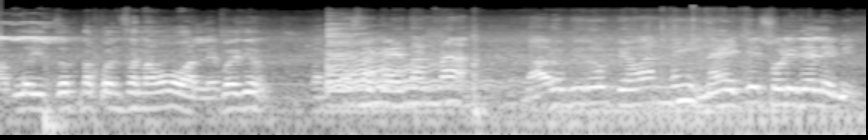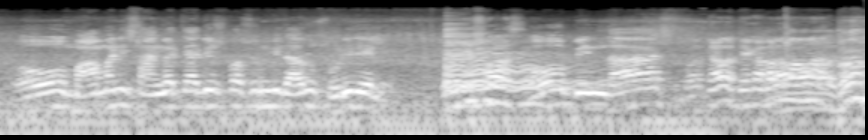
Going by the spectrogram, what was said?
आपलं इज्जत ना पंचनामा वाढले पाहिजे. पण तसं काय येतात ना. दारू बिरू पेवान नाही. नाही ते सोडी दिले मी. हो मामानी सांगा त्या दिवसपासून मी दारू सोडी दिले. विश्वास हो बिंदास होते हा? हं?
